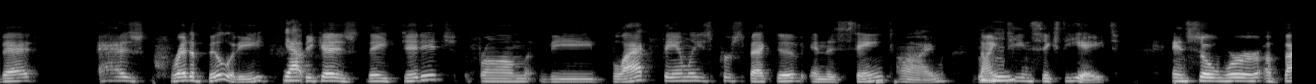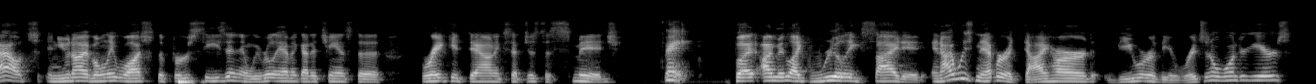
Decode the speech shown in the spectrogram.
that has credibility yeah because they did it from the black family's perspective in the same time mm-hmm. 1968 and so we're about and you and i have only watched the first season and we really haven't got a chance to break it down except just a smidge. Right but I'm like really excited. And I was never a diehard viewer of the original Wonder Years.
